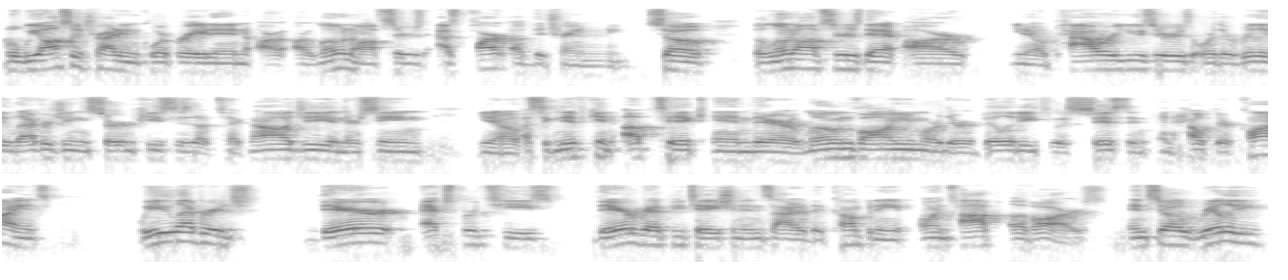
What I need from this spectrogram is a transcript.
But we also try to incorporate in our, our loan officers as part of the training. So the loan officers that are, you know, power users or they're really leveraging certain pieces of technology and they're seeing, you know, a significant uptick in their loan volume or their ability to assist and, and help their clients, we leverage their expertise, their reputation inside of the company on top of ours. And so really,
